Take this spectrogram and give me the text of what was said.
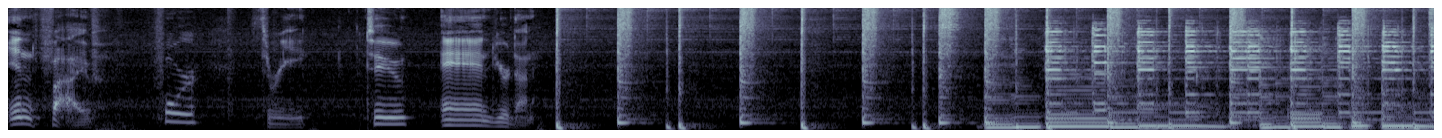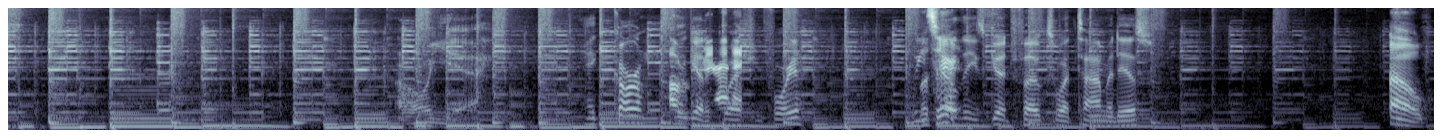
in five, four, three, two, and you're done. Oh yeah. Hey Carl, All I've got a question for you. You Let's hear tell these good folks what time it is? Oh,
